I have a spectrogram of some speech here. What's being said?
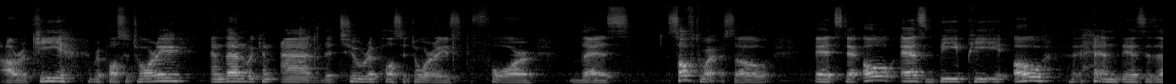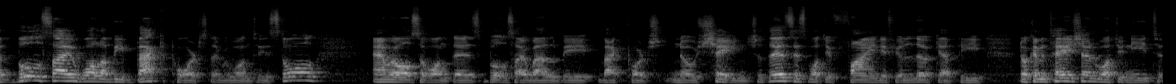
our key repository and then we can add the two repositories for this software. So it's the OSBPO and this is a Bullseye Wallaby backports that we want to install and we also want this Bullseye Wallaby backports no change. So this is what you find if you look at the documentation, what you need to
